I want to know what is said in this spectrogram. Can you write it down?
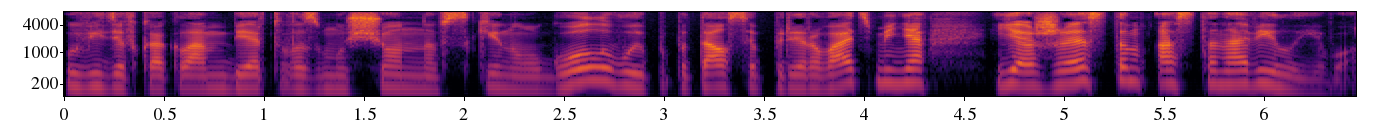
Увидев, как Ламберт возмущенно вскинул голову и попытался прервать меня, я жестом остановила его.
